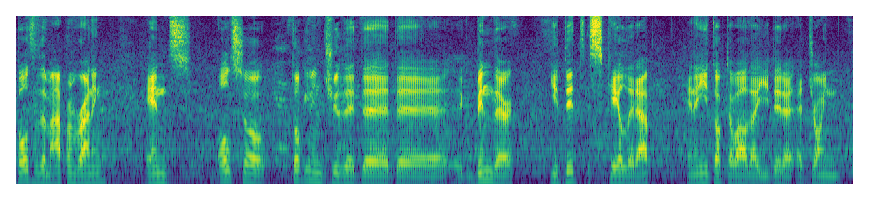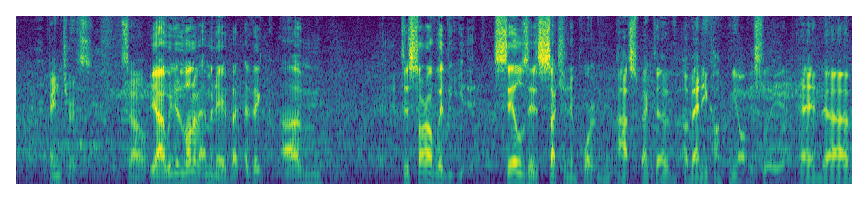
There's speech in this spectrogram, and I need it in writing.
both of them up and running? And also, talking into the, the, the Bynder, you did scale it up, and then you talked about that you did a, a joint ventures. So yeah, we did a lot of M and A, but I think um, to start off with, sales is such an important aspect of, of any company, obviously, and um,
